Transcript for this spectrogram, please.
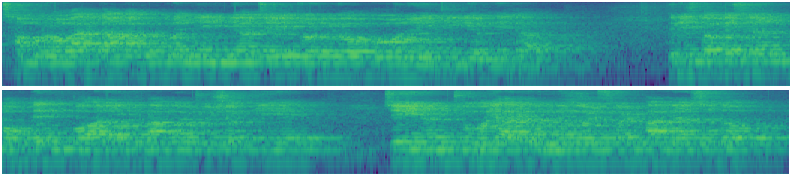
참으로 마땅하고 그런 일이며 저희 도리요 구원의 길이옵니다. 그리스도께서는 복된 부활의 희망을 주셨기에 저희는 주의 운명을 설파하면서도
